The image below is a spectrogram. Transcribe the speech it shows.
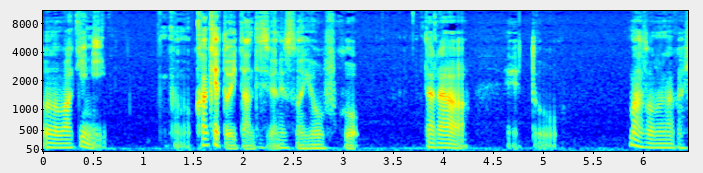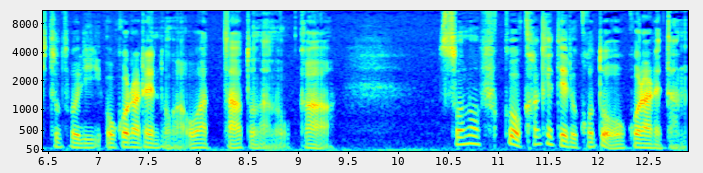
その脇にかけといたんですよねその洋服を。たらえっとまあそのなんか一通り怒られるのが終わった後なのかその服をかけてることを怒られたん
